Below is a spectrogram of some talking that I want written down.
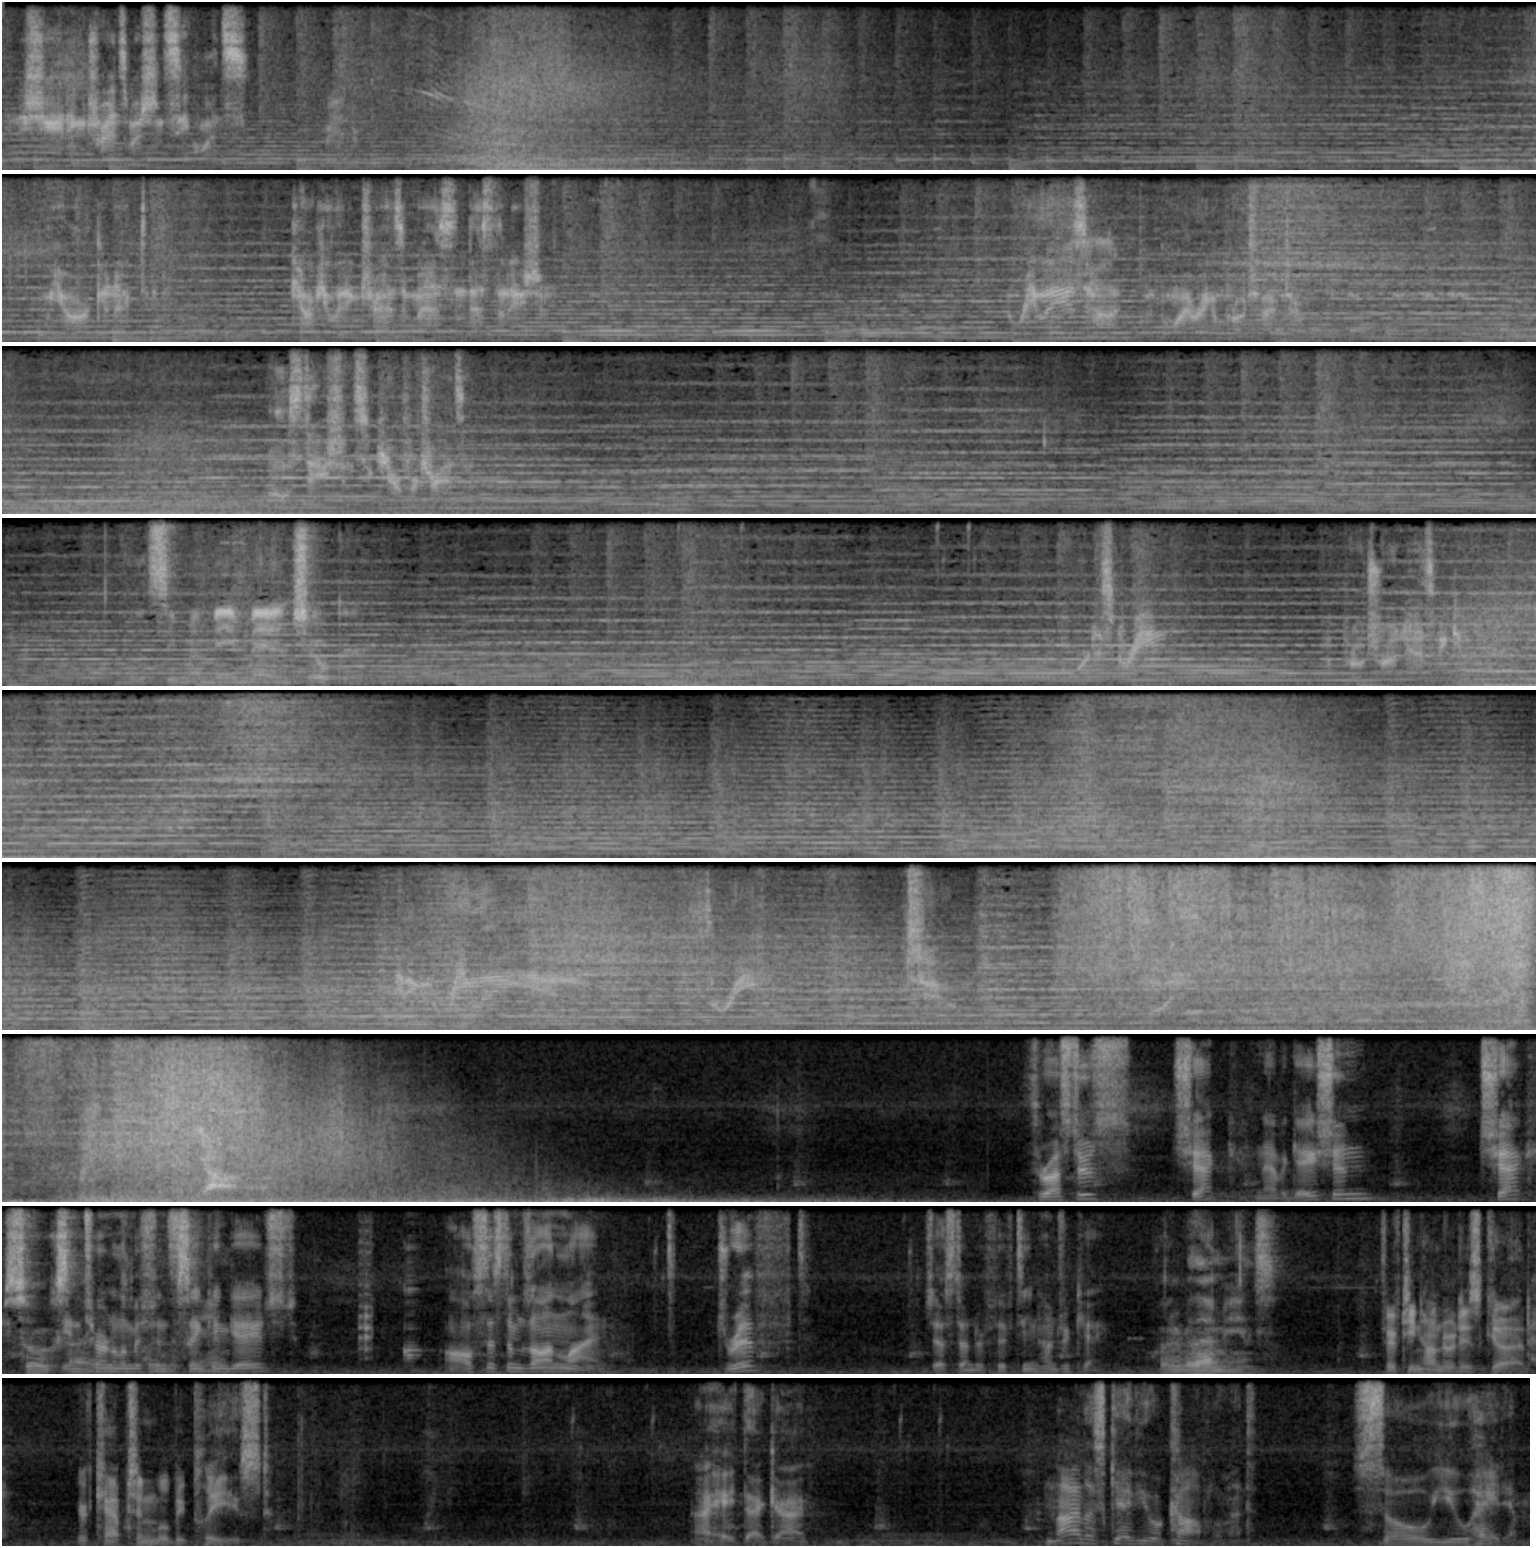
Transmission sequence. We are connected. Calculating transit mass and destination. The relay is hot. Acquiring approach vector. All stations secure for transit. See my main man, Joker. Thrusters, check. Navigation, check. So excited Internal to play emission sync game. engaged. All systems online. Drift, just under 1500k. Whatever that means. 1500 is good. Your captain will be pleased. I hate that guy. Nihlus gave you a compliment. So you hate him.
